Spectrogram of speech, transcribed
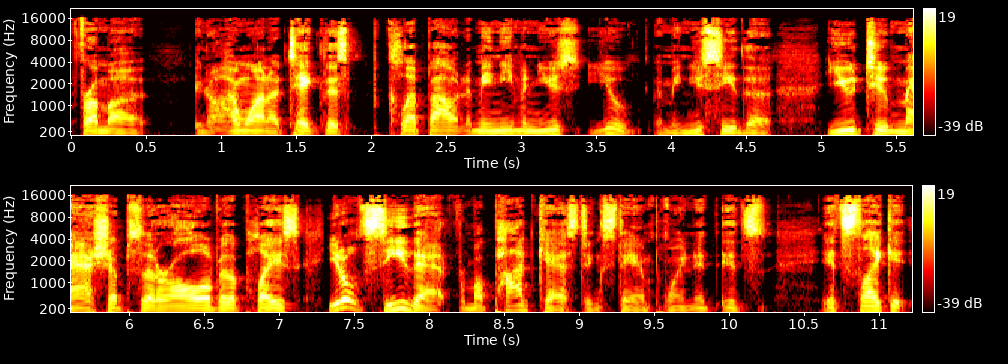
from a you know, I want to take this clip out. I mean, even you, you, I mean, you see the YouTube mashups that are all over the place. You don't see that from a podcasting standpoint. It, it's, it's like it,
